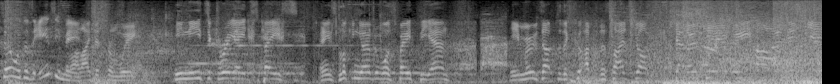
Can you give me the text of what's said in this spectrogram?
Two with his anti I like this from Wee. He needs to create space, and he's looking over towards Faith Bian. He moves up to the up to the side shot. Shadows here. We are this year.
